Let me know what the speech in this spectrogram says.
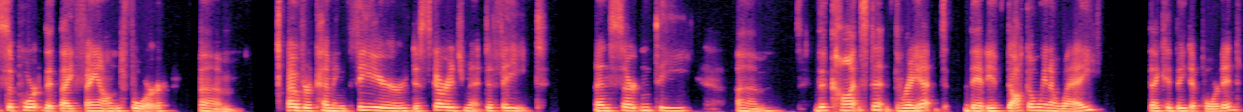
support that they found for um, overcoming fear, discouragement, defeat, uncertainty, um, the constant threat that if DACA went away, they could be deported.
